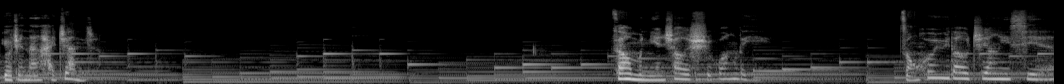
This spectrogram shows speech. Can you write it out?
有着男孩站着。在我们年少的时光里，总会遇到这样一些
